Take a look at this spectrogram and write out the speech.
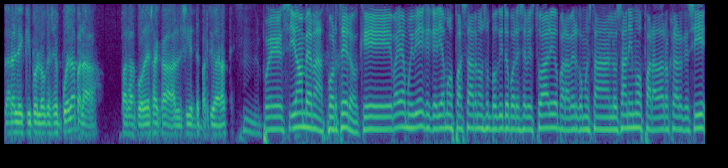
dar al equipo lo que se pueda para, para poder sacar el siguiente partido adelante. Pues Iván Bernat, portero, que vaya muy bien, que queríamos pasarnos un poquito por ese vestuario para ver cómo están los ánimos, para daros, claro que sí,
